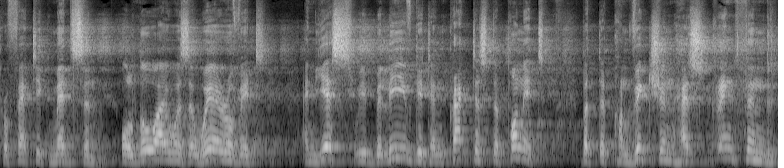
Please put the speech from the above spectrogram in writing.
prophetic medicine, although I was aware of it. And yes, we believed it and practiced upon it, but the conviction has strengthened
